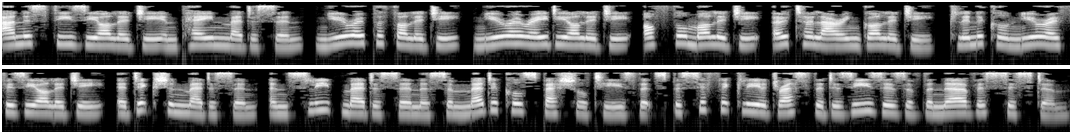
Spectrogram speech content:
anesthesiology and pain medicine, neuropathology, neuroradiology, ophthalmology, otolaryngology, clinical neurophysiology, addiction medicine, and sleep medicine are some medical specialties that specifically address the diseases of the nervous system.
